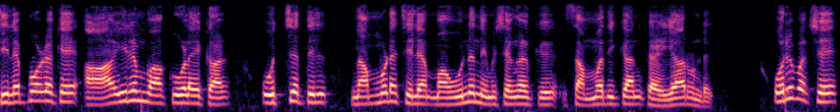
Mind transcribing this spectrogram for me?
ചിലപ്പോഴൊക്കെ ആയിരം വാക്കുകളേക്കാൾ ഉച്ചത്തിൽ നമ്മുടെ ചില മൗന നിമിഷങ്ങൾക്ക് സമ്മതിക്കാൻ കഴിയാറുണ്ട്. ഒരുപക്ഷെ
